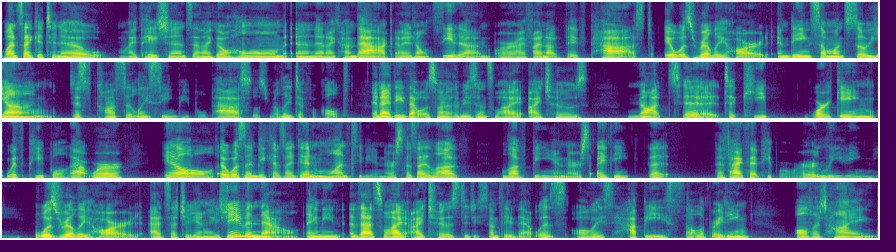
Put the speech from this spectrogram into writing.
once I get to know my patients and I go home and then I come back and I don't see them or I find out they've passed, it was really hard. And being someone so young, just constantly seeing people pass was really difficult. And I think that was one of the reasons why I chose not to to keep working with people that were ill. It wasn't because I didn't want to be a nurse because I love love being a nurse. I think that the fact that people were leaving me was really hard at such a young age. Even now, I mean, that's why I chose to do something that was always happy, celebrating all the time.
